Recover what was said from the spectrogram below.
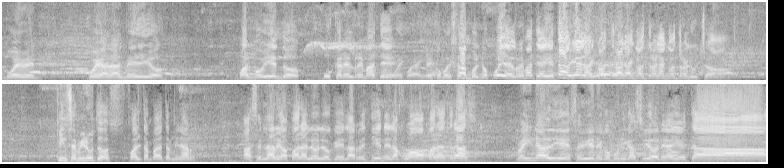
Mueven. Juegan al medio. Van moviendo. Buscan el remate. es ¿eh? como el handball. No puede el remate. Ahí está. Bien, la encontró, la encontró, la encontró Lucho. 15 minutos faltan para terminar. Hace larga para Lolo que la retiene, la jugaba para atrás. No hay nadie, se viene comunicaciones, ahí está.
